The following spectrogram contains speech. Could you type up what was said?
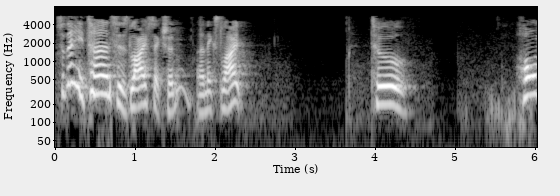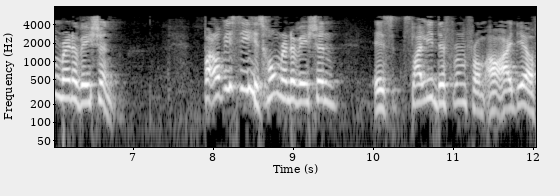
So then he turns his life section, the next slide, to home renovation. But obviously, his home renovation is slightly different from our idea of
